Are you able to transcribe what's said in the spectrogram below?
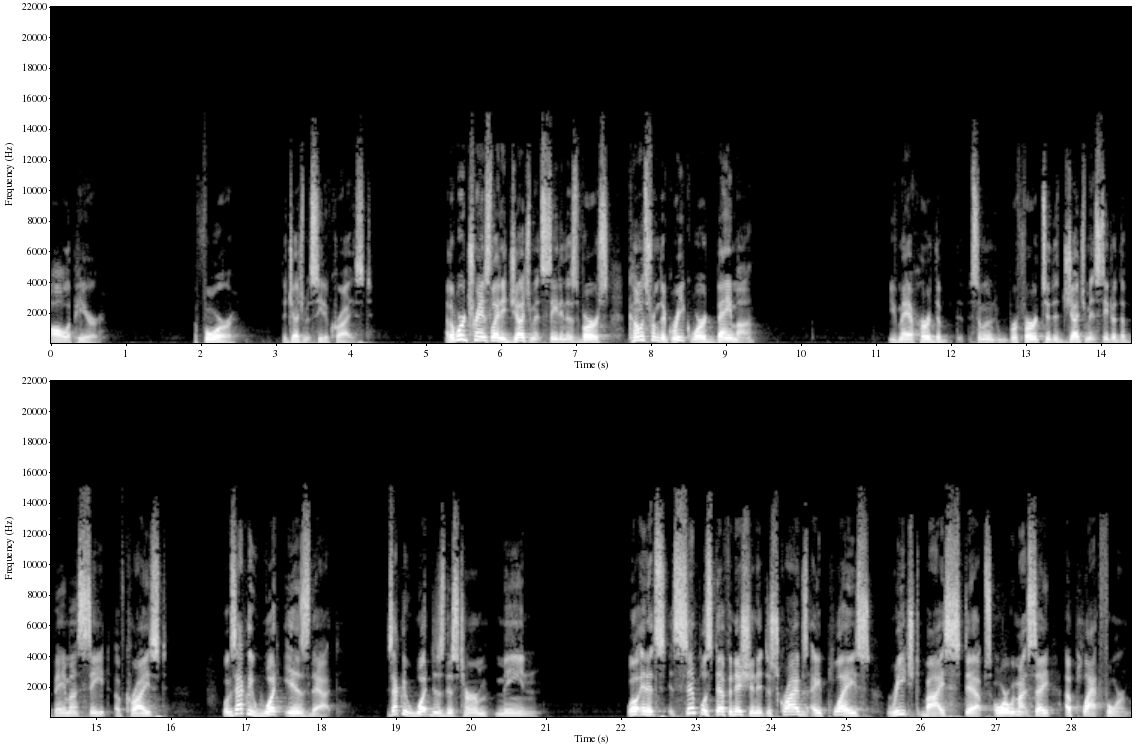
all appear before the judgment seat of Christ. Now, the word translated judgment seat in this verse comes from the Greek word bema, you may have heard the, someone refer to the judgment seat or the Bema seat of Christ. Well, exactly what is that? Exactly what does this term mean? Well, in its simplest definition, it describes a place reached by steps, or we might say a platform.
